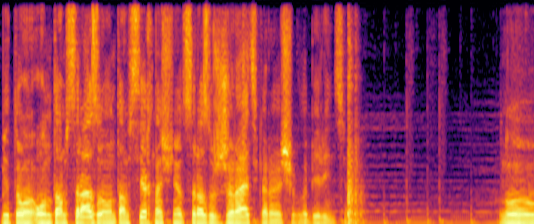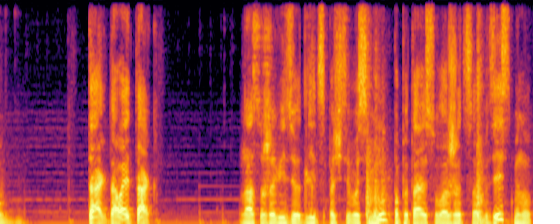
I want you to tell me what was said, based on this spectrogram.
Это он, он там сразу, он там всех начнет сразу сжирать, короче, в лабиринте. Ну, так, давай так. У нас уже видео длится почти 8 минут. Попытаюсь уложиться в 10 минут.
